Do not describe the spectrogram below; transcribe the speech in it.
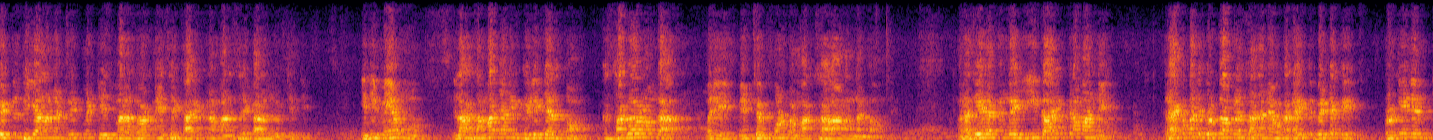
చెట్లు తీయాలన్న ట్రీట్మెంట్ చేసి మరో తోటనేసే వేసే కార్యక్రమాన్ని శ్రీకారం చుట్టింది. ఇది మేము ఇలా సమాజానికి తెలియజేస్తాం. ఒక సగౌరవంగా మరి మేము చెప్పుకుంటాం. మాకు చాలా ఆనందంగా ఉంది. మరి అదే రకంగా ఈ కార్యక్రమాన్ని రేకపల్లి దుర్గాప్రసాద్ అనే ఒక రైతు బిడ్డకి రొటీనియన్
